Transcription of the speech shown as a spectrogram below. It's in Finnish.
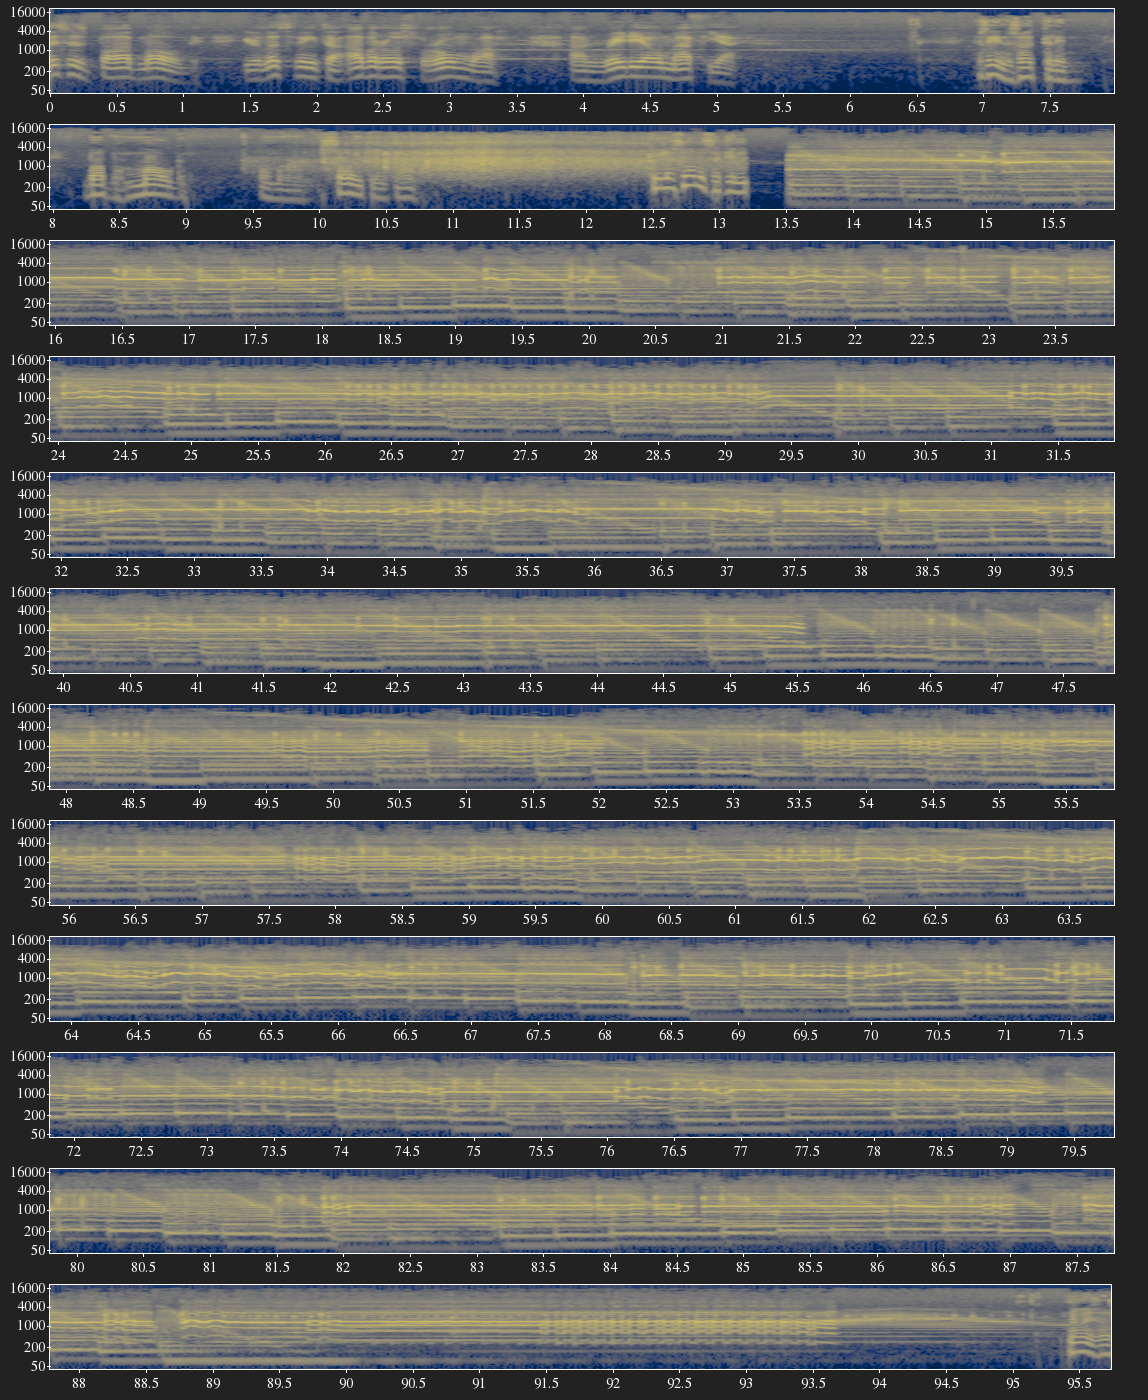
This is Bob Moog. You're listening to Avaros Romwa on Radio Mafia. Ja siinä soitteli Bob Moog omaa soitintaan. Kyllä Suomessakin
